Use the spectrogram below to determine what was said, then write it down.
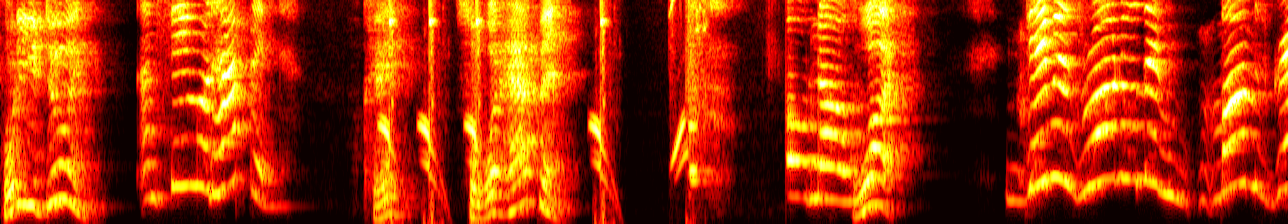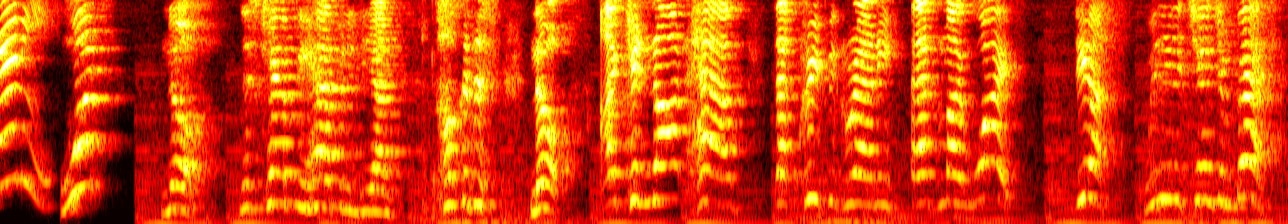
What are you doing? I'm seeing what happened. Okay, so what happened? Oh no. What? Damon's Ronald and Mom's Granny. What? No, this can't be happening, Deion. How could this? No, I cannot have that creepy granny as my wife. Deion, we need to change him back.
